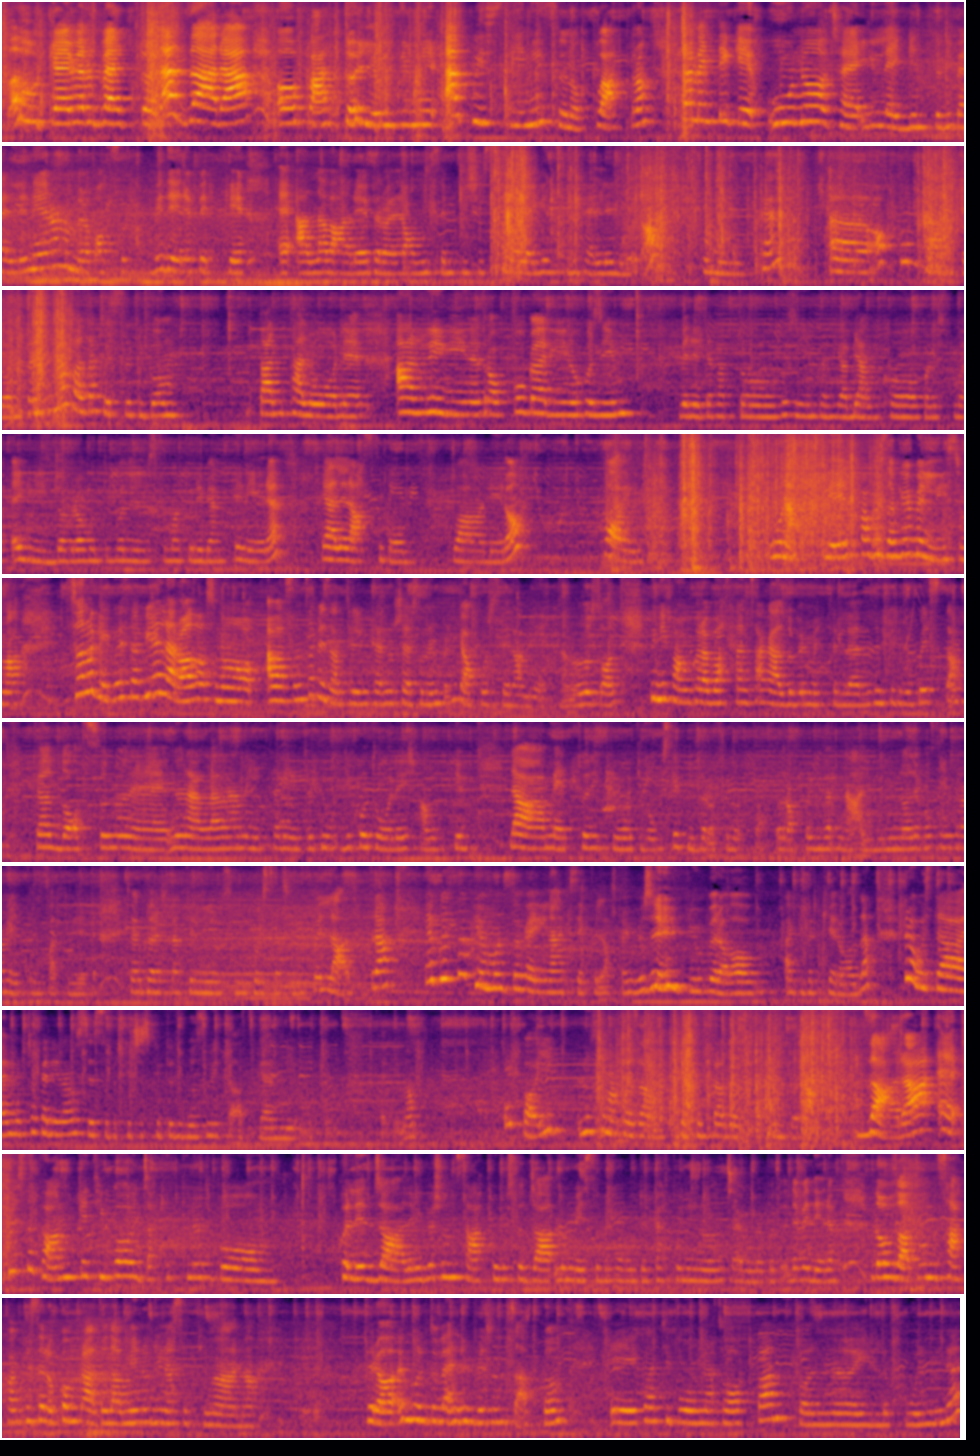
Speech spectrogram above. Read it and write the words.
Ok, perfetto. Da Zara ho fatto gli ultimi acquistini, sono quattro. Solamente che uno c'è il leggings di pelle nero, non ve lo posso far vedere perché è a lavare, però era un semplicissimo leggings di pelle nera. Comunque, uh, ho comprato per prima cosa questo tipo pantalone. A righe troppo carino così. Vedete fatto così in pratica bianco è grigio però con tipo le sfumature bianche e nere. E ha l'elastico qua nero. Poi una felpa questa qui è bellissima Solo che questa qui e la rosa sono abbastanza pesanti all'interno, cioè sono in pratica forse la metta, non lo so. Quindi fa ancora abbastanza caldo per metterle, ad esempio tipo questa che addosso non, è, non ha la lametta dentro, più di cotone diciamo, che la metto di più, tipo queste qui però sono troppo, troppo invernali, quindi non le posso ancora mettere, infatti vedete c'è ancora il cartellino su questa, su quell'altra. E questa qui è molto carina, anche se quell'altra mi piace di più, però anche perché è rosa. Però questa è molto carina lo stesso perché c'è scritto tipo sweet candy, carina. E poi l'ultima cosa che ho comprato appunto da Zara è questo qua che è tipo il giacchettino tipo collegiale, mi piace un sacco, questo già l'ho messo perché appunto il cartellino non c'è come potete vedere, l'ho usato un sacco anche se l'ho comprato da meno di una settimana, però è molto bello, mi piace un sacco. E qua tipo una toppa con il fulmine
